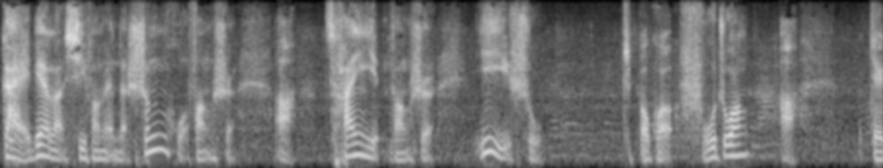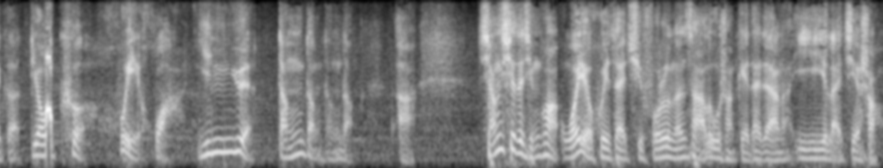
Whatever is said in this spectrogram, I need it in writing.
改变了西方人的生活方式，啊，餐饮方式、艺术，包括服装啊，这个雕刻、绘画、音乐等等等等啊。详细的情况，我也会在去佛罗伦萨路上给大家呢一一来介绍。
